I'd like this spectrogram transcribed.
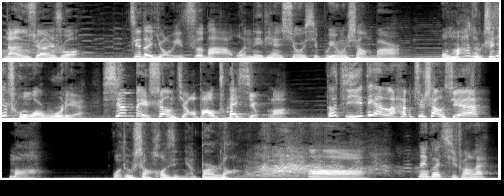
南轩说：“记得有一次吧，我那天休息不用上班，我妈就直接冲我屋里，掀被上脚把我踹醒了。都几点了还不去上学？妈，我都上好几年班了。哦，那你快起床来，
